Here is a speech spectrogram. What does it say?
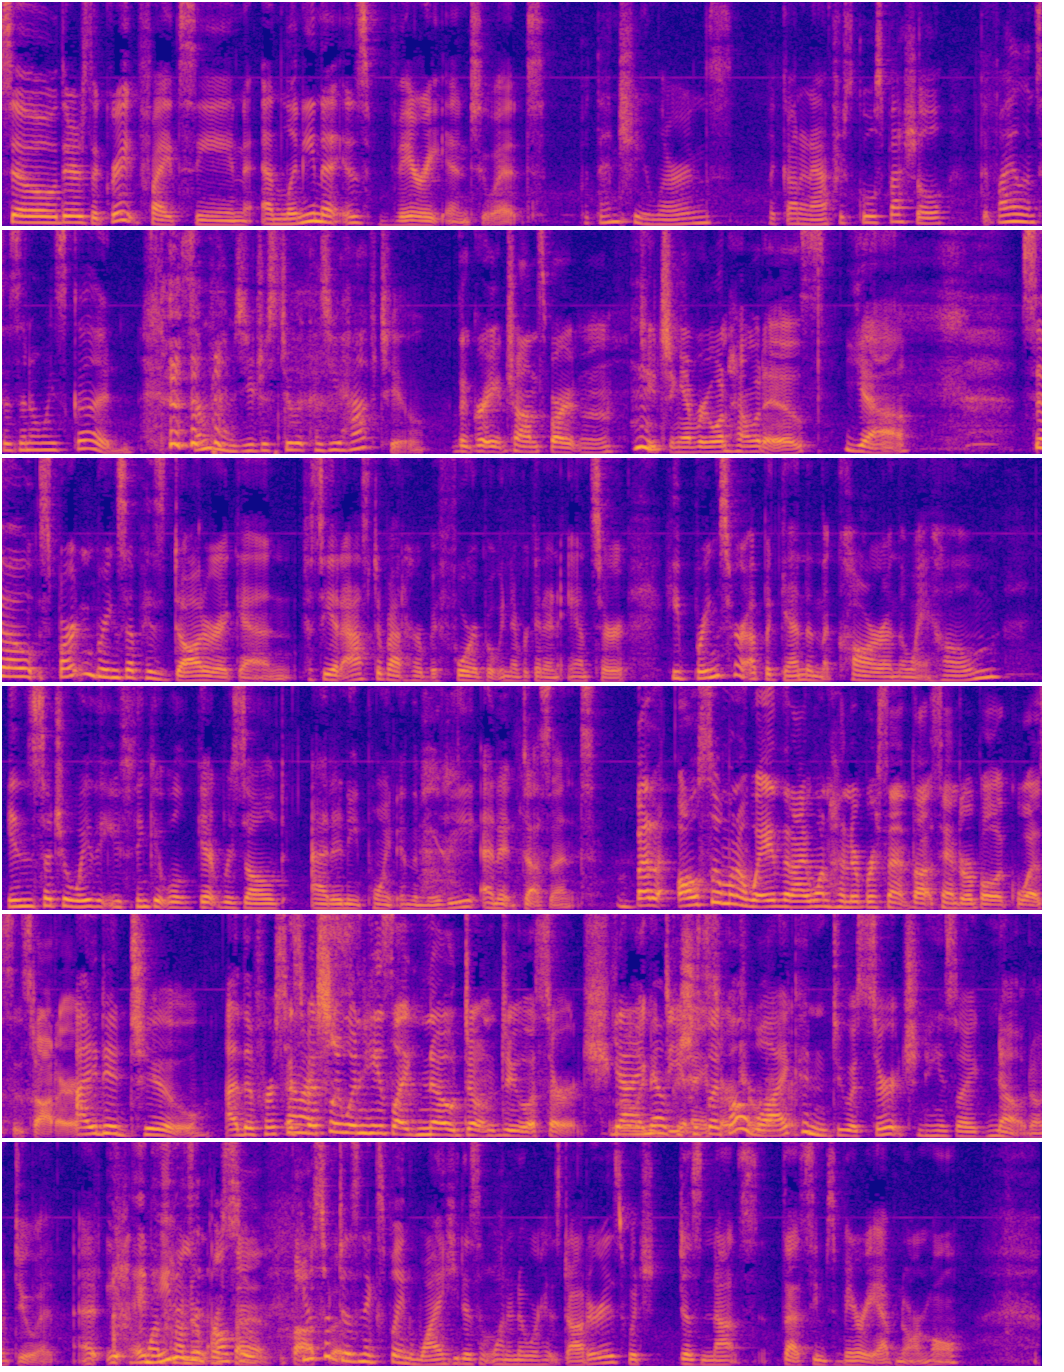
so there's a great fight scene, and Lenina is very into it. But then she learns, like on an after school special, that violence isn't always good. Sometimes you just do it because you have to. The great John Spartan teaching everyone how it is. Yeah. So Spartan brings up his daughter again because he had asked about her before, but we never get an answer. He brings her up again in the car on the way home in such a way that you think it will get resolved at any point in the movie, and it doesn't. But also in a way that I 100% thought Sandra Bullock was his daughter. I did too. Uh, the first time, Especially when he's like, no, don't do a search. yeah, I like a know. Because she's like, oh well, I whatever." couldn't do a search, and he's like, no, don't do it. And, and he doesn't also. He also that. doesn't explain why he doesn't want to know where his daughter is, which does not. That seems very abnormal.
